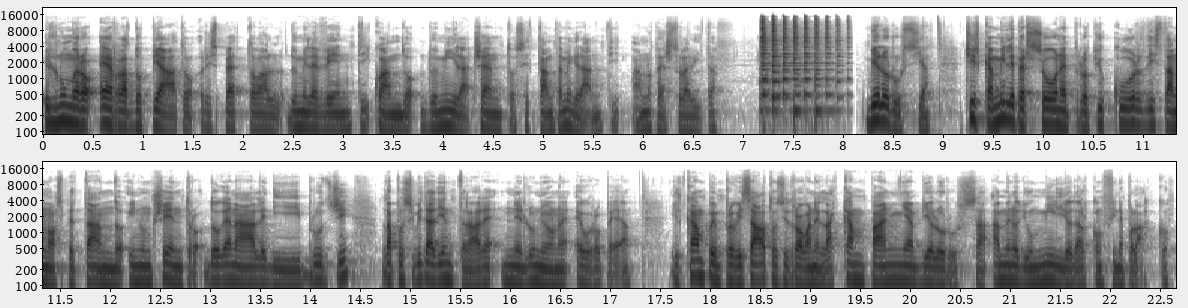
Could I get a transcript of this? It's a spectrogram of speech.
Il numero è raddoppiato rispetto al 2020, quando 2170 migranti hanno perso la vita. Bielorussia. Circa mille persone, per lo più curdi, stanno aspettando in un centro doganale di Bruzgi la possibilità di entrare nell'Unione Europea. Il campo improvvisato si trova nella campagna bielorussa, a meno di un miglio dal confine polacco.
